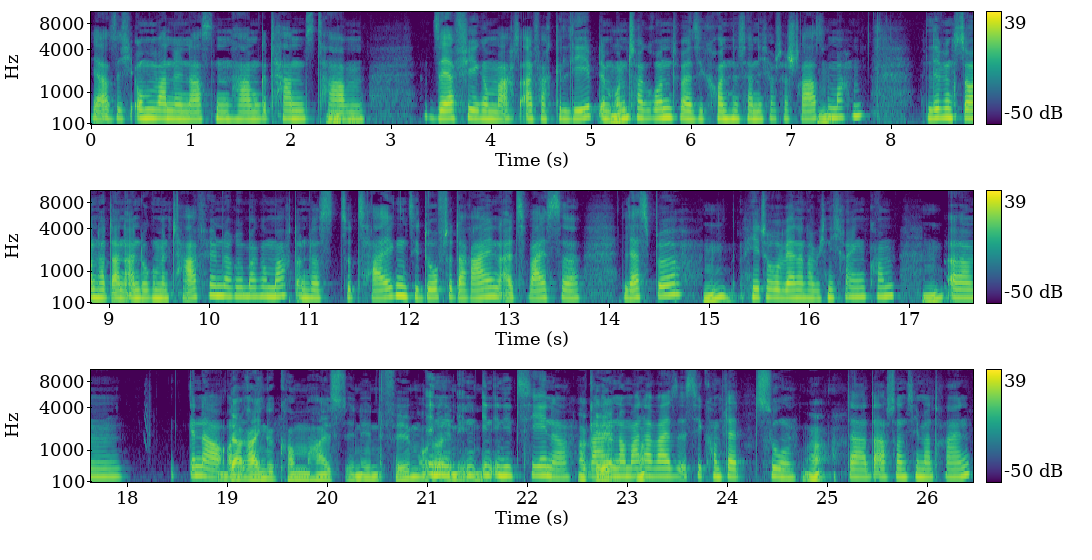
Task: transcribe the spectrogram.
ja sich umwandeln lassen, haben getanzt, mhm. haben sehr viel gemacht, einfach gelebt im mhm. Untergrund, weil sie konnten es ja nicht auf der Straße mhm. machen. Livingstone hat dann einen Dokumentarfilm darüber gemacht, um das zu zeigen. Sie durfte da rein als weiße Lesbe. Hetero wären da, glaube ich, nicht reingekommen. Ähm, Genau. Da reingekommen heißt in den Film oder in, in, in, in die Szene, okay. weil normalerweise ja. ist sie komplett zu. Ja. Da darf sonst niemand rein,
